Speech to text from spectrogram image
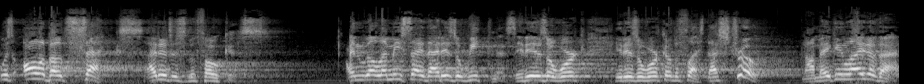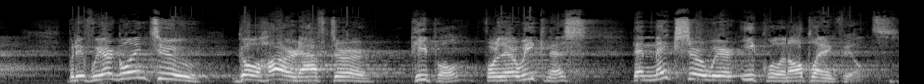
was all about sex. I did as the focus. And well, let me say that is a weakness. It is a work, it is a work of the flesh. That's true. Not making light of that. But if we are going to go hard after people for their weakness, then make sure we're equal in all playing fields.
